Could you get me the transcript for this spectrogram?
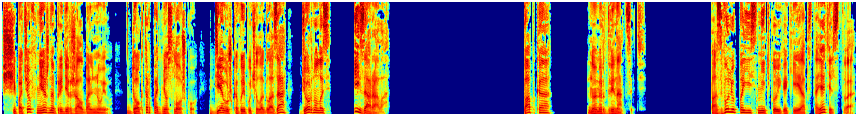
Щипачев нежно придержал больную. Доктор поднес ложку. Девушка выпучила глаза, дернулась и заорала. Папка номер 12. Позволю пояснить кое-какие обстоятельства,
